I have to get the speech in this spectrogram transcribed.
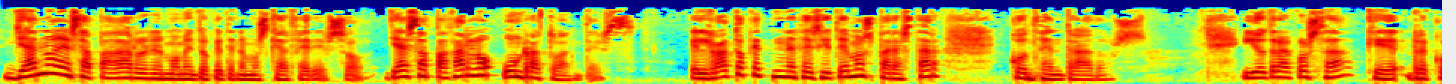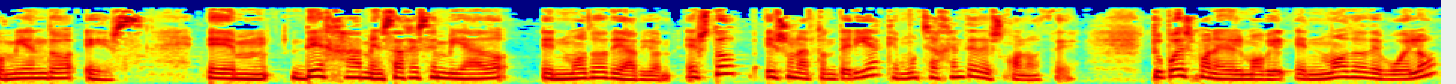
ya no es apagarlo en el momento que tenemos que hacer eso, ya es apagarlo un rato antes. El rato que necesitemos para estar concentrados. Y otra cosa que recomiendo es, em, deja mensajes enviados en modo de avión. Esto es una tontería que mucha gente desconoce. Tú puedes poner el móvil en modo de vuelo,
